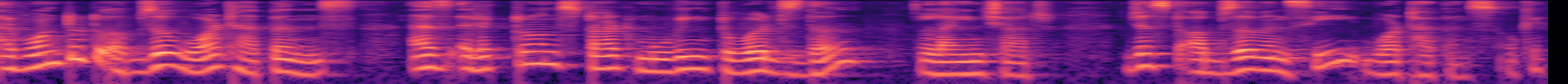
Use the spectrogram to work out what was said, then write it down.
I want you to observe what happens as electrons start moving towards the line charge. Just observe and see what happens okay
